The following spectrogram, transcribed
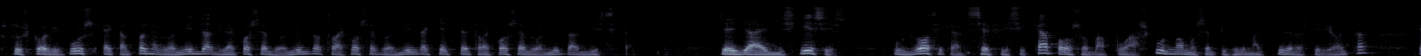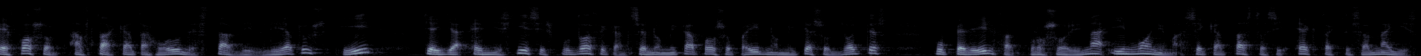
στους κωδικούς 170, 270, 370 και 470 αντίστοιχα. Και για ενισχύσεις που δόθηκαν σε φυσικά πρόσωπα που ασκούν όμως επιχειρηματική δραστηριότητα, εφόσον αυτά καταχωρούνται στα βιβλία τους ή και για ενισχύσεις που δόθηκαν σε νομικά πρόσωπα ή νομικές οντότητες που περιήλθαν προσωρινά ή μόνιμα σε κατάσταση έκτακτης ανάγκης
